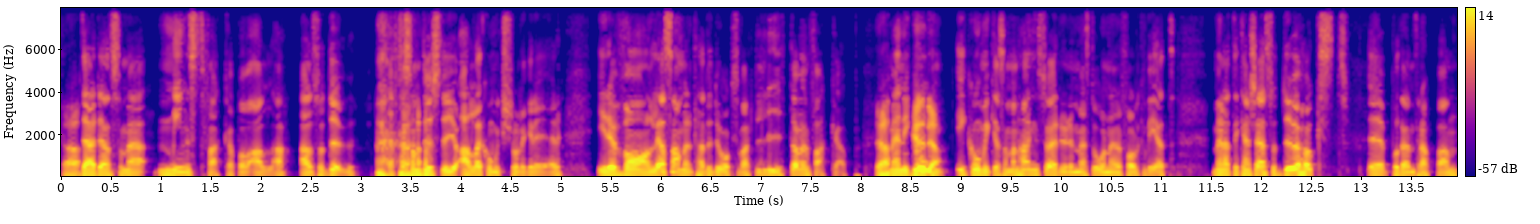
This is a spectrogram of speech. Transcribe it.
Ja. där den som är minst fuck-up av alla, alltså du, eftersom du styr ju alla komikers grejer, i det vanliga samhället hade du också varit lite av en fuck-up. Ja, Men i, gud, kom- ja. i komikersammanhang så är du det mest ordnade folk vet. Men att det kanske är så, du är högst eh, på den trappan,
